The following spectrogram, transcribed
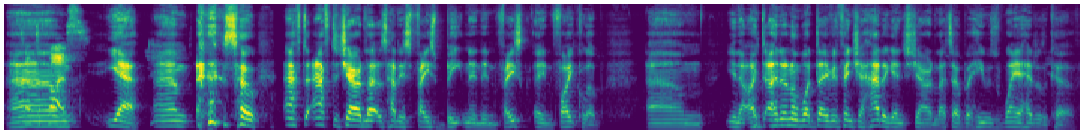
Um. Yeah. Um, so after after Jared Leto's had his face beaten in in face in Fight Club, um, you know, I, I don't know what David Fincher had against Jared Leto, but he was way ahead of the curve.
